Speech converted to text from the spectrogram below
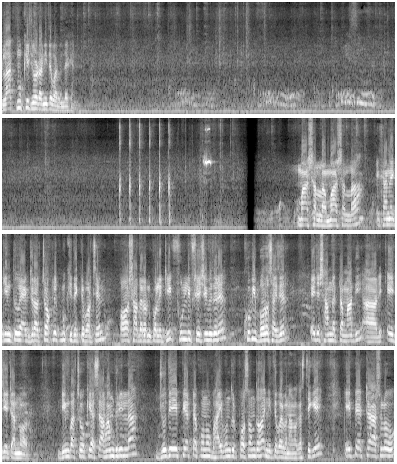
ব্ল্যাকমুখী জোড়াটা নিতে পারবেন, দেখেন। মাশাল্লাহ মাশাল্লাহ। এখানে কিন্তু একজোড়া চকলেট মুখী দেখতে পাচ্ছেন। অসাধারণ কোয়ালিটি ফুললি ফ্রেশের ভিতরে, খুবই বড় সাইজের। এই যে সামনে একটা মাদি আর এই যে এটা নর। ডিম্বা চৌকি আছে? আলহামদুলিল্লাহ। যদি এই পেয়ারটা কোনো ভাই বন্ধুর পছন্দ হয়, নিতে পারবেন আমার কাছ থেকে। এই পেয়ারটা আসলেও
